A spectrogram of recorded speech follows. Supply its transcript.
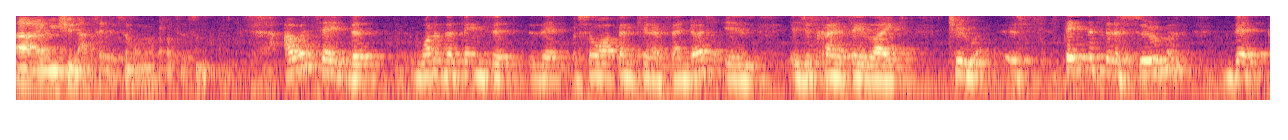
uh, you should not say to someone with autism? I would say that one of the things that, that so often can offend us is is just kind of say like to statements that assume that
